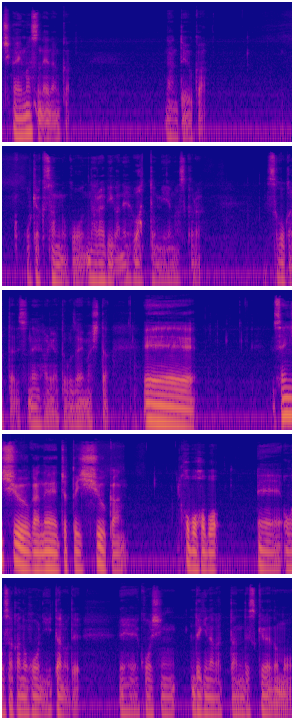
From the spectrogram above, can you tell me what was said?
違いますねなんかなんというかお客さんのこう並びがねわっと見えますからすごかったですね。ありがとうございました。えー、先週がねちょっと1週間ほぼほぼ、えー、大阪の方にいたので、えー、更新できなかったんですけれども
